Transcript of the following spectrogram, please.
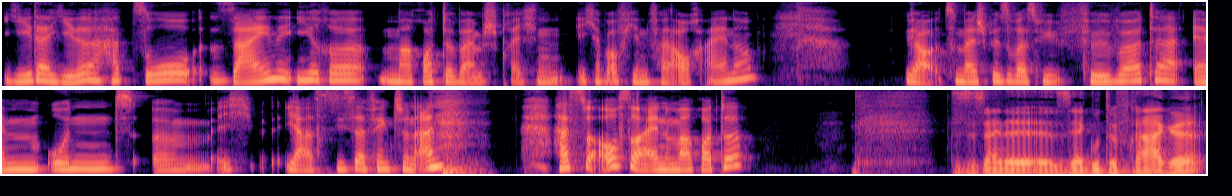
jeder, jede hat so seine, ihre Marotte beim Sprechen. Ich habe auf jeden Fall auch eine. Ja, zum Beispiel sowas wie Füllwörter, M und ähm, ich, ja, du, fängt schon an. Hast du auch so eine Marotte? Das ist eine äh, sehr gute Frage.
